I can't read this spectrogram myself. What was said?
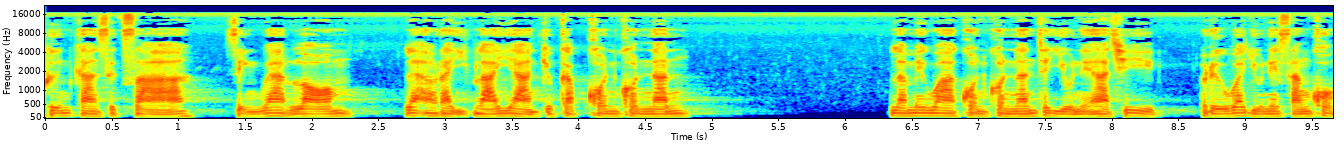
พื้นการศึกษา สิ่งแวดล้อม และอะไรอีกหลายอย่างเกี่ยวกับคนคนนั้น และไม่ว่าคนคนนั้นจะอยู่ในอาชีพ หรือว่าอยู่ในสังคม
